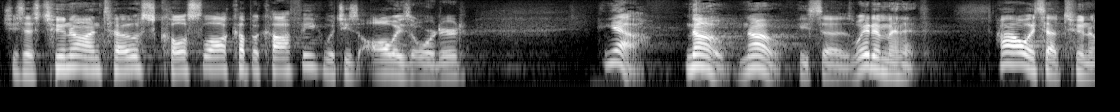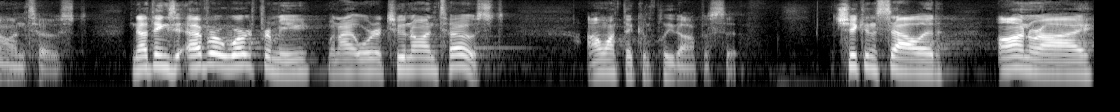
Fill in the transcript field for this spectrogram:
she says, tuna on toast, coleslaw, cup of coffee, which he's always ordered. Yeah, no, no, he says. Wait a minute. I always have tuna on toast. Nothing's ever worked for me when I order tuna on toast. I want the complete opposite chicken salad on rye,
